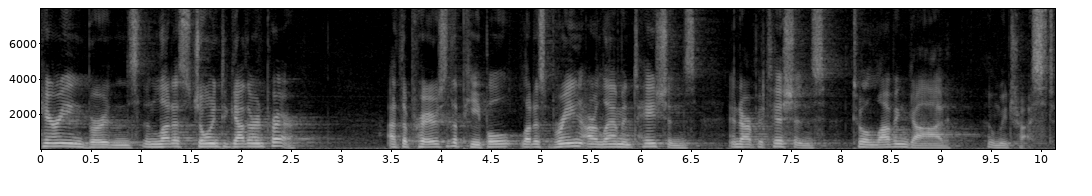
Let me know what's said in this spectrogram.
carrying burdens, then let us join together in prayer. At the prayers of the people, let us bring our lamentations and our petitions to a loving God whom we trust.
